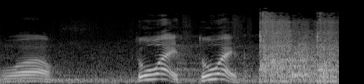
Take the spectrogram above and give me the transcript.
Wow. Too wide, too wide.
